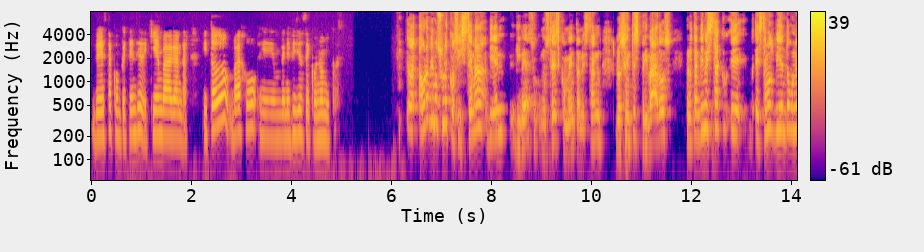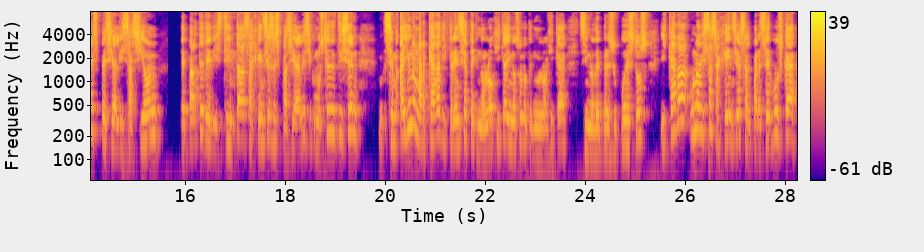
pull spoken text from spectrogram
de esta competencia de quién va a ganar y todo bajo eh, beneficios económicos. Ahora vemos un ecosistema bien diverso, como ustedes comentan. Están los entes privados, pero también está, eh, estamos viendo una especialización de parte de distintas agencias espaciales y como ustedes dicen, hay una marcada diferencia tecnológica y no solo tecnológica, sino de presupuestos y cada una de estas agencias al parecer busca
